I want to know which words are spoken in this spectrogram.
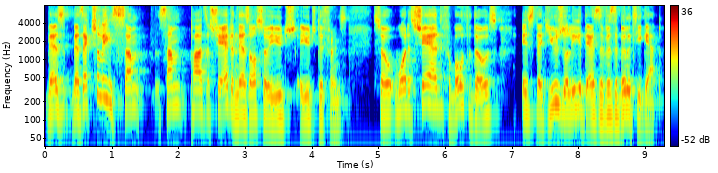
There's there's actually some some parts are shared and there's also a huge a huge difference so what is shared for both of those is that usually there's a visibility gap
